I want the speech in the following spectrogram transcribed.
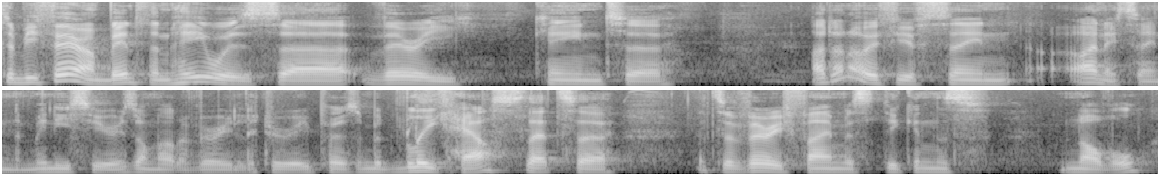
To be fair on Bentham, he was uh, very keen to. I don't know if you've seen. I only seen the miniseries. I'm not a very literary person, but Bleak House. That's a that's a very famous Dickens novel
